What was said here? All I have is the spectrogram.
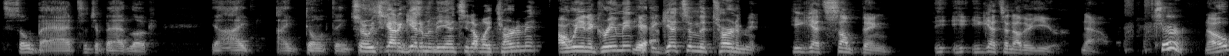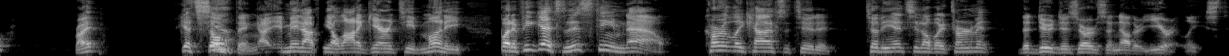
so bad, such a bad look. Yeah, I I don't think So He's got to get him in the NCAA tournament. Are we in agreement? If he gets in the tournament, he gets something. He he gets another year now. Sure. No, right? Yeah. something. I- It may not be a lot of guaranteed money, but if he gets this team now, currently constituted, to the NCAA tournament, the dude deserves another year at least.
